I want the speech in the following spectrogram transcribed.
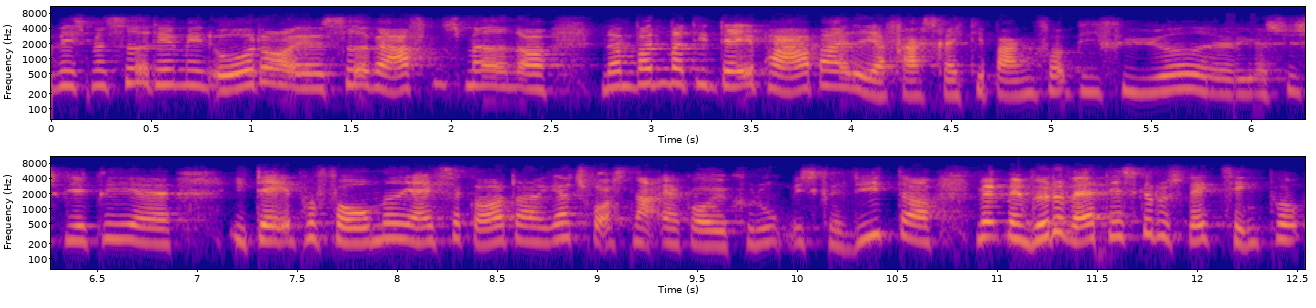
hvis man sidder der med en 8-årig og sidder ved aftensmaden, og hvordan var din dag på arbejdet? Jeg er faktisk rigtig bange for at blive fyret. Øh, jeg synes virkelig, at i dag på formet, jeg er ikke så godt, og jeg tror snart, jeg går økonomisk lidt. Og, men, men ved du hvad, det skal du slet ikke tænke på.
